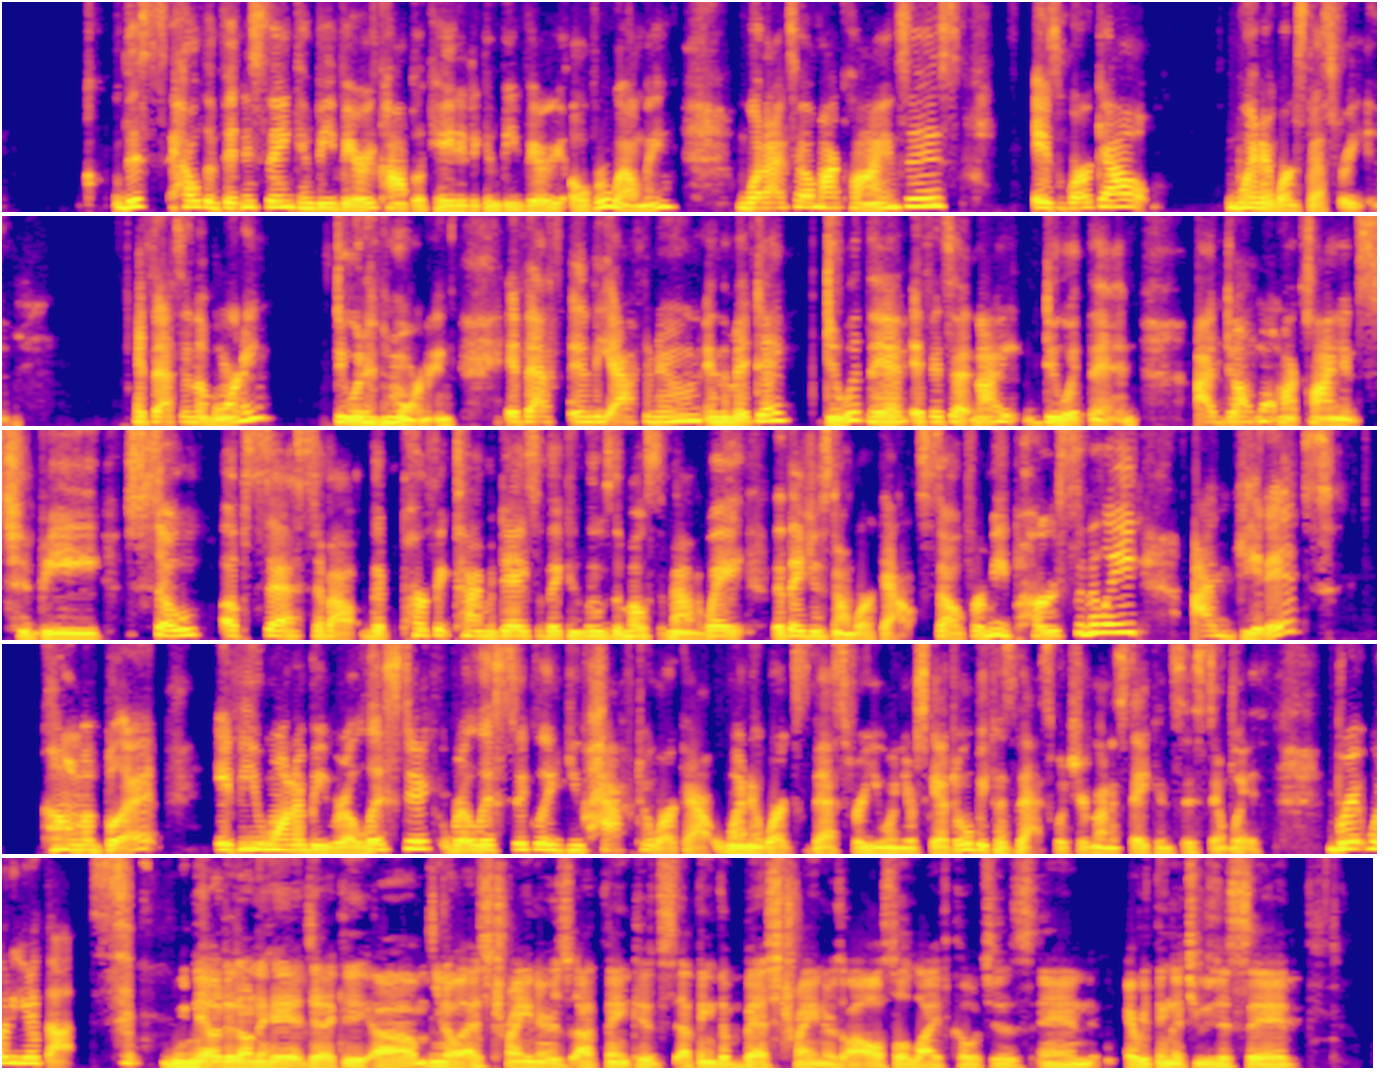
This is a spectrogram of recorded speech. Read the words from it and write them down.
this health and fitness thing can be very complicated, it can be very overwhelming. What I tell my clients is, is work out when it works best for you. If that's in the morning, do it in the morning. If that's in the afternoon, in the midday, do it then. If it's at night, do it then. I don't want my clients to be so obsessed about the perfect time of day so they can lose the most amount of weight that they just don't work out. So for me personally, I get it, comma, but if you want to be realistic, realistically, you have to work out when it works best for you and your schedule because that's what you're going to stay consistent with. Britt, what are your thoughts? You nailed it on the head, Jackie. Um, you know, as trainers, I think it's I think the best trainers are also life coaches, and everything that you just said.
